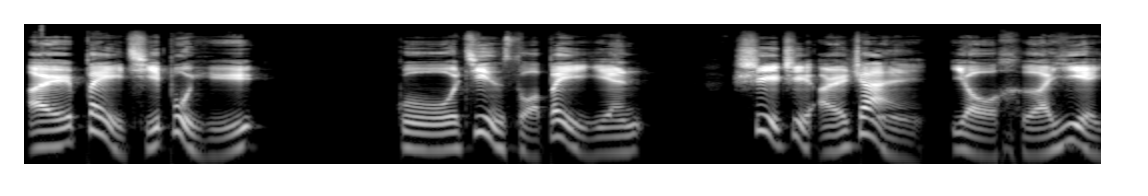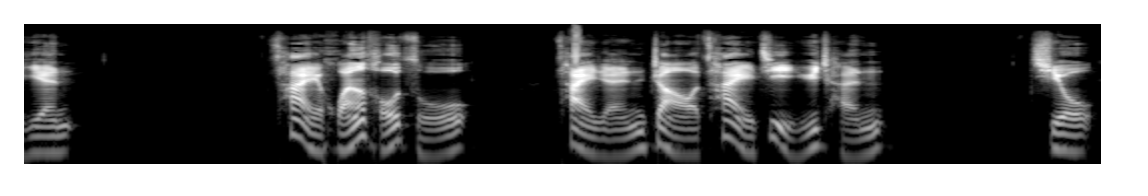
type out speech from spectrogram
而备其不虞。古尽所备焉，事至而战，有何业焉？蔡桓侯卒，蔡人召蔡季于陈。秋，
